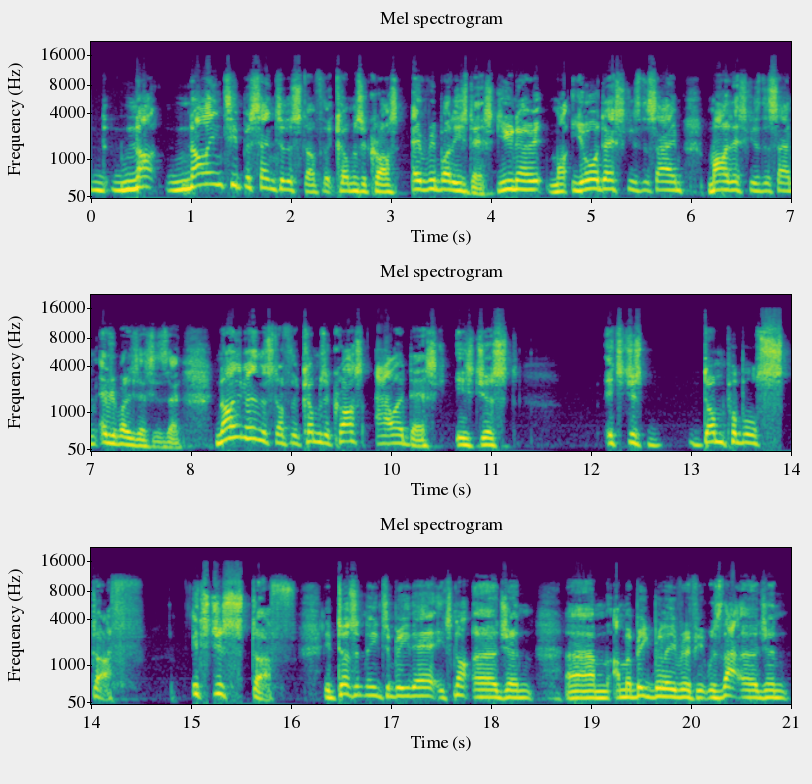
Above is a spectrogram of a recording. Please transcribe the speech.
not ninety percent of the stuff that comes across everybody's desk. You know it. My, your desk is the same. My desk is the same. Everybody's desk is the same. Ninety percent of the stuff that comes across our desk is just it's just dumpable stuff. It's just stuff. It doesn't need to be there. It's not urgent. Um, I'm a big believer. If it was that urgent,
